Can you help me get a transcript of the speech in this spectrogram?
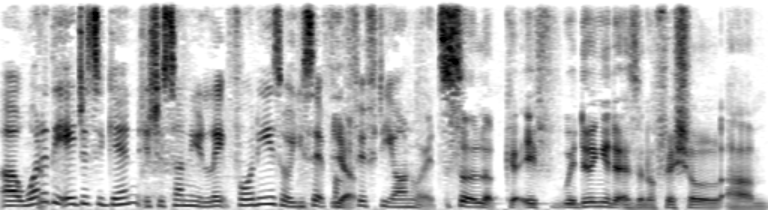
Uh, what are the ages again? Is your son in your late forties, or you said from Yeah. fifty onwards? So look, if we're doing it as an official um,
